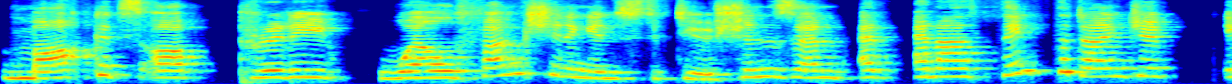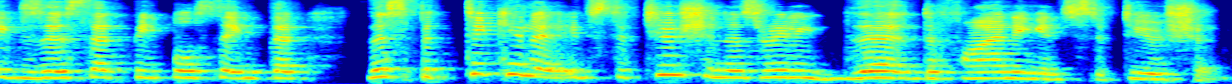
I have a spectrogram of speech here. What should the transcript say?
markets are pretty well functioning institutions. And, and, and I think the danger exists that people think that this particular institution is really the defining institution.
